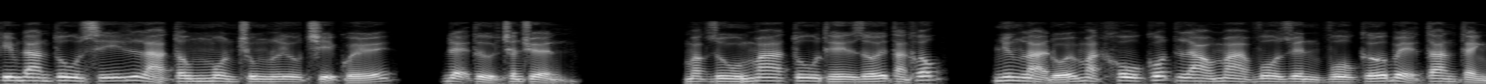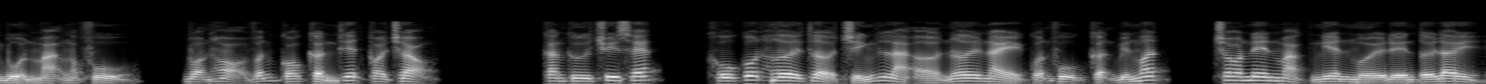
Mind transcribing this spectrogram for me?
kim đan tu sĩ là tông môn trung lưu chỉ quế, đệ tử chân truyền. Mặc dù ma tu thế giới tàn khốc, nhưng là đối mặt khô cốt lao ma vô duyên vô cớ bể tan cảnh buồn mạng ngọc phủ, bọn họ vẫn có cần thiết coi trọng. Căn cứ truy xét khô cốt hơi thở chính là ở nơi này quận phụ cận biến mất, cho nên mạc niên mới đến tới đây.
